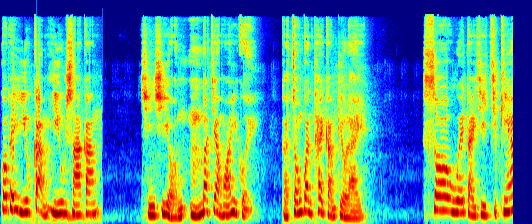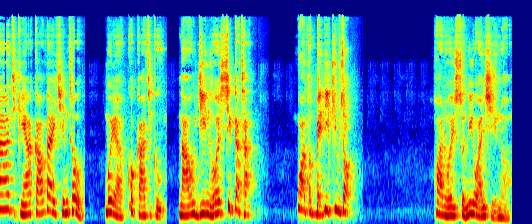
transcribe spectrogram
我要游港游三工。秦始皇毋捌遮欢喜过，甲总管太监叫来，所有诶代志一件一件交代清楚。尾啊，阁加一句：若有任何失角错，我都别你救助。法会顺利完成咯，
